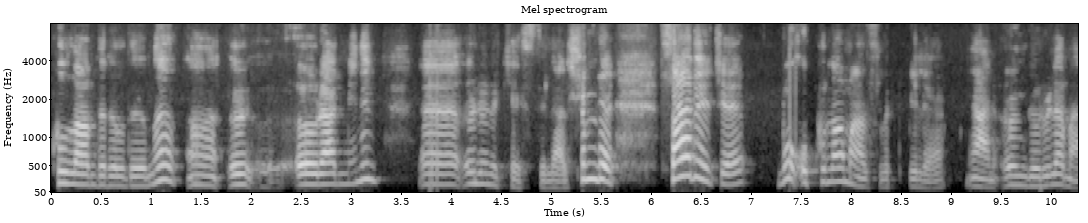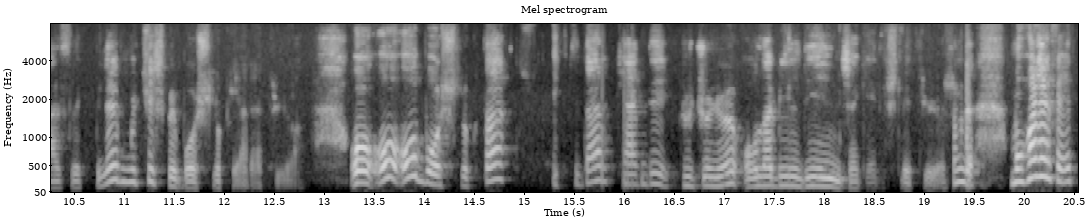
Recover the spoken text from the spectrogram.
kullandırıldığını e, öğrenmenin e, önünü kestiler. Şimdi sadece bu okunamazlık bile yani öngörülemezlik bile müthiş bir boşluk yaratıyor. O o o boşlukta iktidar kendi gücünü olabildiğince genişletiyor. Şimdi muhalefet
